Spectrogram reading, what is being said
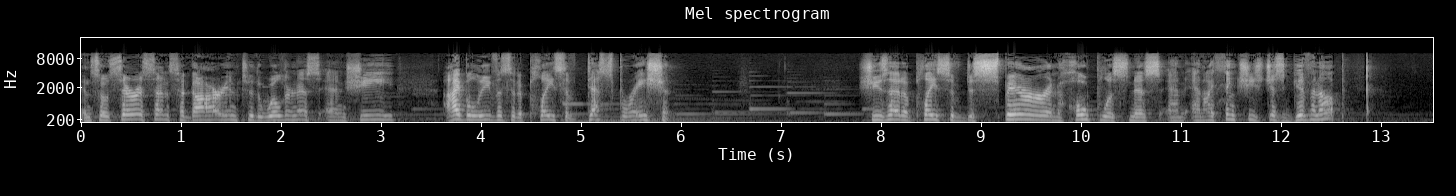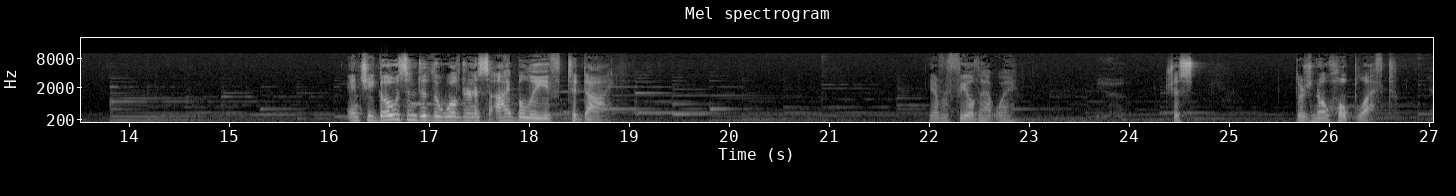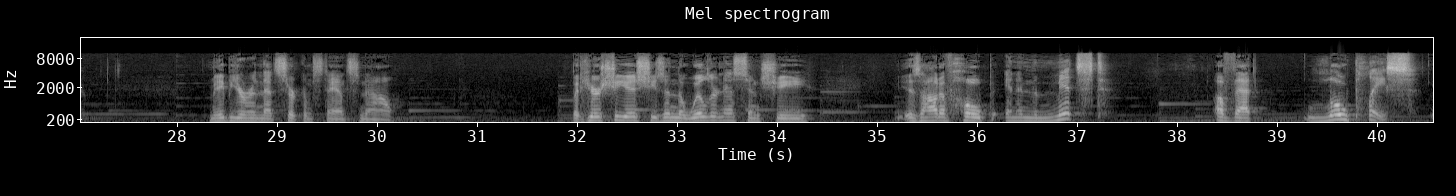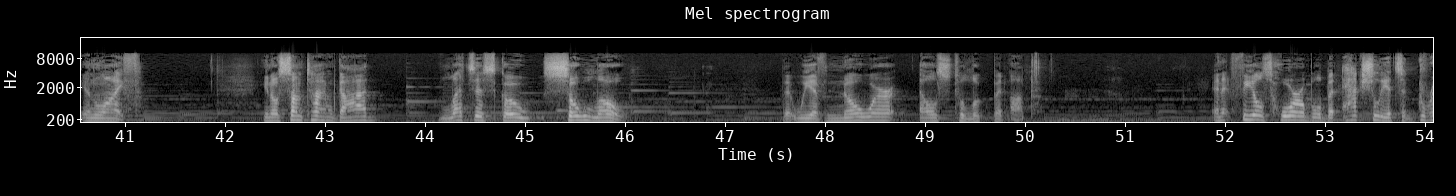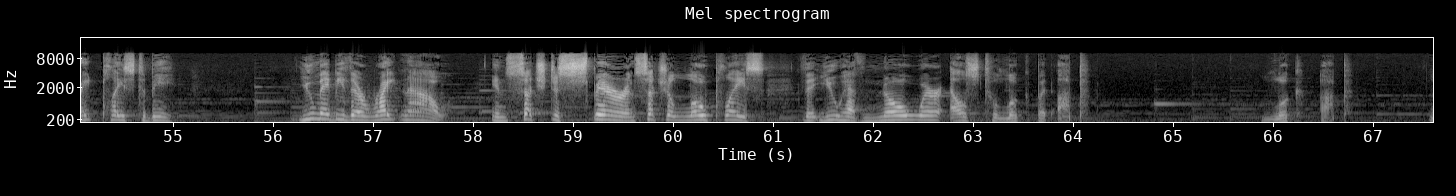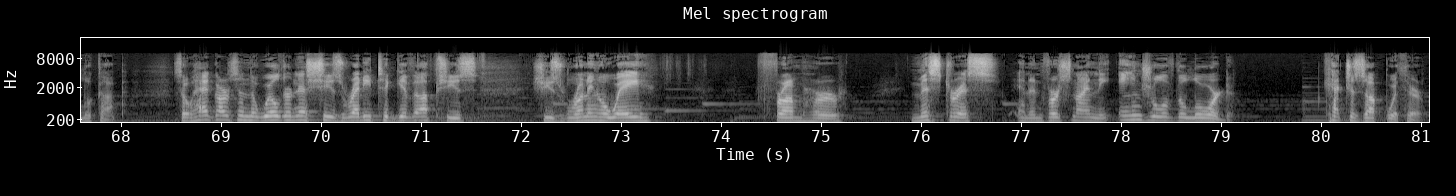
And so Sarah sends Hagar into the wilderness, and she, I believe, is at a place of desperation. She's at a place of despair and hopelessness, and, and I think she's just given up. And she goes into the wilderness, I believe, to die. You ever feel that way? Just, there's no hope left. Maybe you're in that circumstance now. But here she is, she's in the wilderness and she is out of hope. And in the midst of that low place in life, you know, sometimes God lets us go so low that we have nowhere else to look but up. And it feels horrible, but actually, it's a great place to be. You may be there right now in such despair in such a low place that you have nowhere else to look but up. Look up. Look up. So Hagar's in the wilderness. She's ready to give up. She's, she's running away from her mistress. And in verse 9, the angel of the Lord catches up with her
